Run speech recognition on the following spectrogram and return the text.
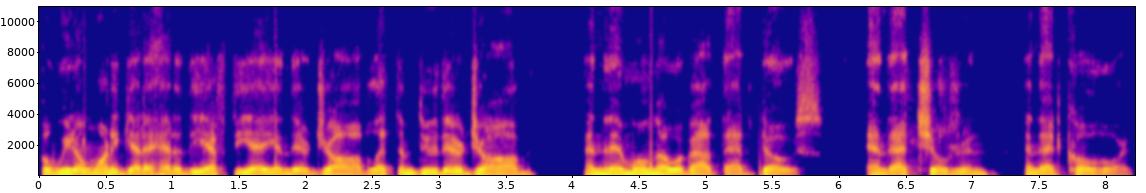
but we don't want to get ahead of the FDA and their job. Let them do their job, and then we'll know about that dose and that children and that cohort.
